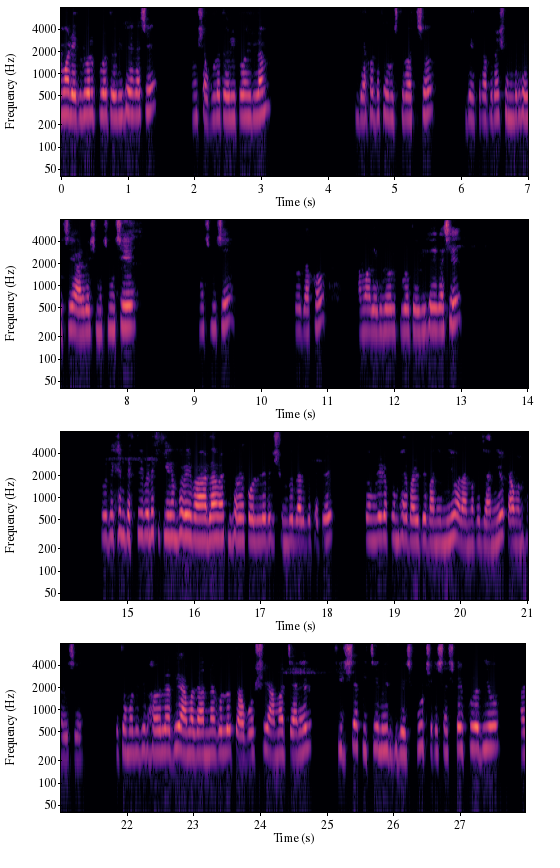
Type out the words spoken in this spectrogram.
আমার এগ রোল পুরো তৈরি হয়ে গেছে, আমি সবগুলো তৈরি করে নিলাম। দেখো, দেখে বুঝতে পারছ? দেখতে কতটা সুন্দর হয়েছে আর বেশ মুচমুচে মুচমুচে। তো দেখো, আমার এগ রোল পুরো তৈরি হয়ে গেছে। তো দেখেন, দেখতেই পেলে কি কীরকম ভাবে বানালাম আর কীভাবে করলে বেশ সুন্দর লাগবে খেতে। তোমরা এরকমভাবে বাড়িতে বানিয়ে নিও আর আমাকে জানিও কেমন হয়েছে। তো তোমার যদি ভালো লাগে আমার রান্নাগুলো, তো অবশ্যই আমার channel Shirsha kitchen with village food সেটা সাবস্ক্রাইব করে দিও আর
